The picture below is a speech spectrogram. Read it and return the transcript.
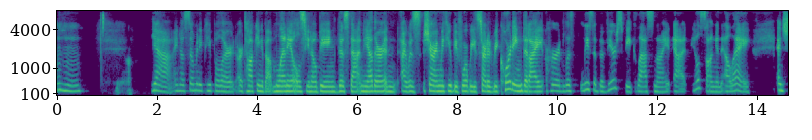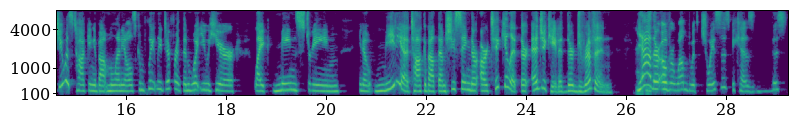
Mm-hmm. Yeah. Yeah, I know so many people are are talking about millennials, you know, being this, that, and the other. And I was sharing with you before we started recording that I heard Lisa Bevere speak last night at Hillsong in LA, and she was talking about millennials completely different than what you hear like mainstream, you know, media talk about them. She's saying they're articulate, they're educated, they're driven, yeah mm-hmm. they're overwhelmed with choices because this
